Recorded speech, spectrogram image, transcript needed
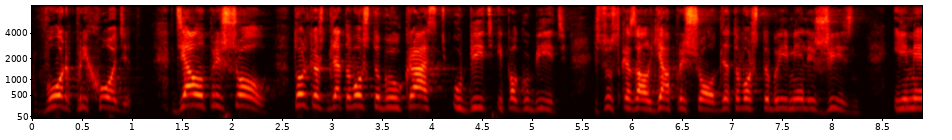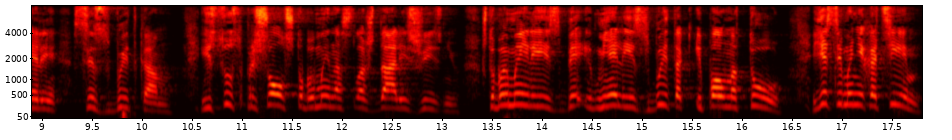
вор приходит. Дьявол пришел только для того, чтобы украсть, убить и погубить. Иисус сказал, я пришел для того, чтобы имели жизнь и имели с избытком. Иисус пришел, чтобы мы наслаждались жизнью, чтобы мы имели избыток и полноту. Если мы не хотим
